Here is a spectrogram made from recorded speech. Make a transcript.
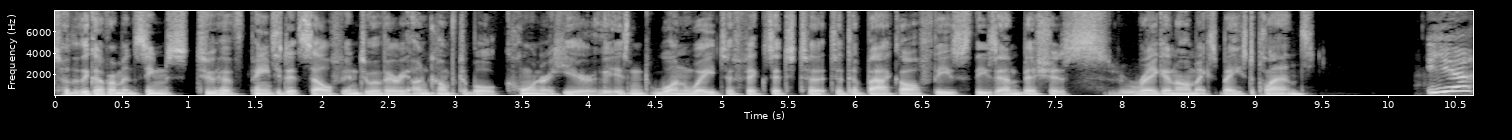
So the government seems to have painted itself into a very uncomfortable corner here. Isn't one way to fix it to, to, to back off these these ambitious Reaganomics based plans? Yeah,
